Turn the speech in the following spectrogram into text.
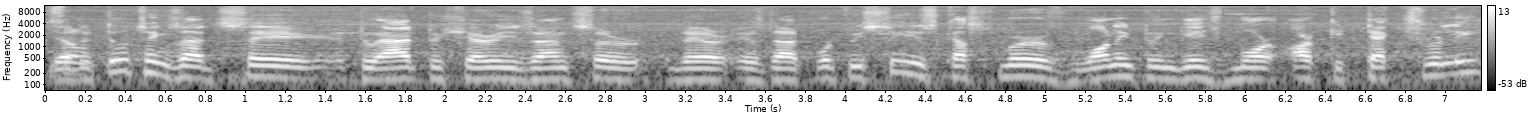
Yeah, so, the two things I'd say to add to Sherry's answer there is that what we see is customers wanting to engage more architecturally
